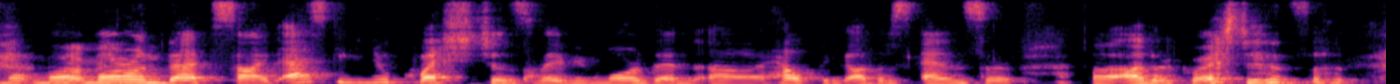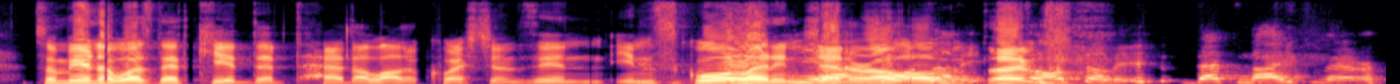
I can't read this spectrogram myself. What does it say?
more, more, more on that side, asking new questions, maybe more than uh, helping others answer uh, other questions. So Mirna was that kid that had a lot of questions in, in school and in yeah, general all the totally, time. Totally, that nightmare.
